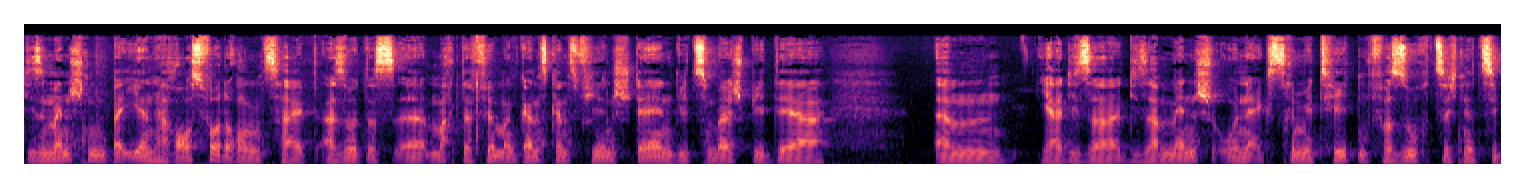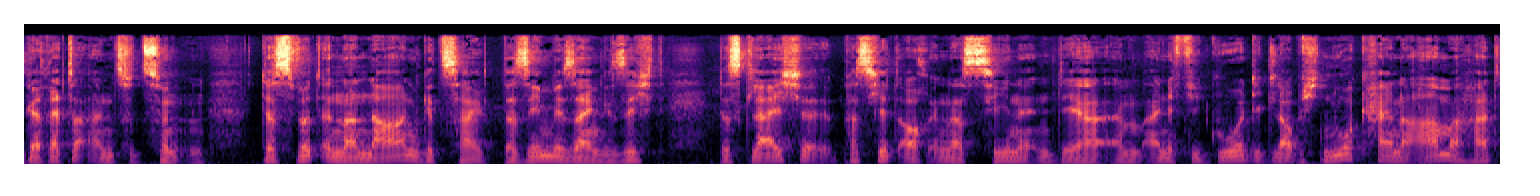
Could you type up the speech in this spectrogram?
diese Menschen bei ihren Herausforderungen zeigt. Also das äh, macht der Film an ganz, ganz vielen Stellen, wie zum Beispiel der ähm, ja, dieser, dieser Mensch ohne Extremitäten versucht, sich eine Zigarette anzuzünden. Das wird in einer nahen gezeigt. Da sehen wir sein Gesicht. Das gleiche passiert auch in der Szene, in der ähm, eine Figur, die, glaube ich, nur keine Arme hat,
